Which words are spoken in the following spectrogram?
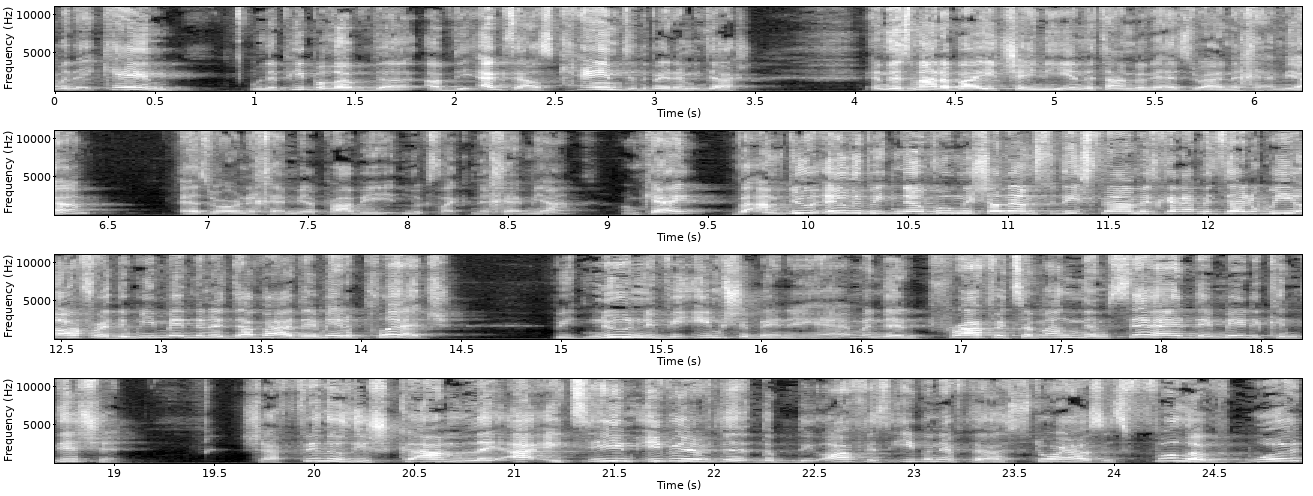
when they came, when the people of the, of the exiles came to the Beit HaMikdash, in this Manabai Sheni, in the time of Ezra and Nehemiah, Ezra or Nehemiah, probably looks like Nehemiah, okay? So these families got up and said, we offered, that we made an adava, they made a pledge. And the prophets among them said, they made a condition. Shafilu lishkam le'aetim. Even if the, the, the, office, even if the storehouse is full of wood,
